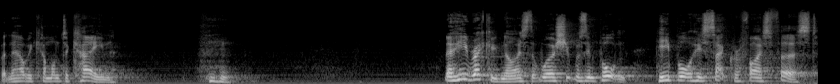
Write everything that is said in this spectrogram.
But now we come on to Cain. now he recognized that worship was important. He brought his sacrifice first.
